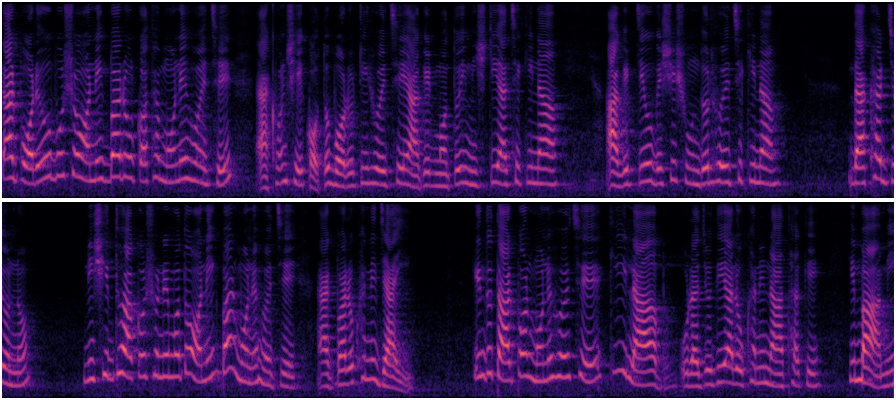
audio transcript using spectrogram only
তারপরেও অবশ্য অনেকবার ওর কথা মনে হয়েছে, এখন সে কত বড়টি হয়েছে, আগের মতোই মিষ্টি আছে কি না আগের চেয়েও বেশি সুন্দর হয়েছে কি না? দেখার জন্য। নিষিদ্ধ আকর্ষণের মতো অনেকবার মনে হয়েছে, একবার ওখানে যাই। কিন্তু তারপর মনে হয়েছে, কি লাভ? ওরা যদি আর ওখানে না থাকে, কিংবা আমি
